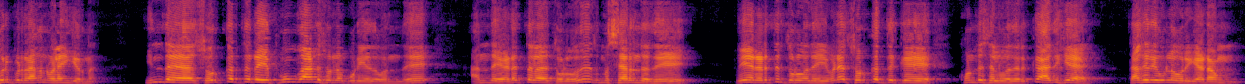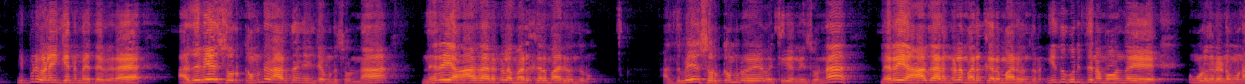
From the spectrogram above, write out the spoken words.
குறிப்பிடுறாங்கன்னு விளங்கிக்கிறேன். இந்த சொர்க்கத்துடைய பூங்கான்னு சொல்லக்கூடியது வந்து அந்த இடத்துல தொழுவது ரொம்ப சிறந்தது. வேறு இடத்தில் தொழுவதை விட சொர்க்கத்துக்கு கொண்டு செல்வதற்கு அதிக தகுதி உள்ள ஒரு இடம். இப்படி விளங்கிக்கணுமே தவிர அதுவே சொர்க்கம்னு அர்த்தம் செஞ்சோம்னு சொன்னால் நிறைய ஆதாரங்களை மறுக்கிற மாதிரி வந்துடும் அதுவே சொர்க்கம்னு வச்சுக்கன்னு சொன்னால் நிறைய ஆதாரங்களை மறுக்கிற மாதிரி வந்துடும் இது குறித்து நம்ம வந்து உங்களுக்கு ரெண்டு மூணு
